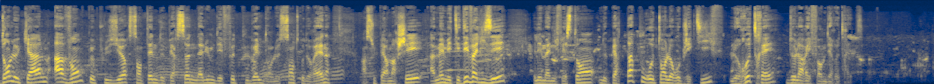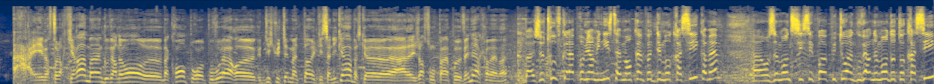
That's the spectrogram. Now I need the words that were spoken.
dans le calme avant que plusieurs centaines de personnes n'allument des feux de poubelle dans le centre de Rennes. Un supermarché a même été dévalisé. Les manifestants ne perdent pas pour autant leur objectif, le retrait de la réforme des retraites. Ah, il va falloir qu'il rame, hein, gouvernement euh, Macron, pour pouvoir euh, discuter maintenant avec les syndicats, parce que euh, les gens sont un peu vénères quand même. Hein. Bah, je trouve que la première ministre elle manque un peu de démocratie quand même. on se demande si c'est pas plutôt un gouvernement d'autocratie.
